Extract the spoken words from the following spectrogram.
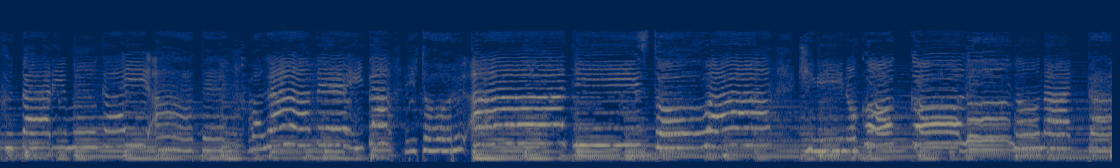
二人向かい合って笑っていた。リトルアの心の中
